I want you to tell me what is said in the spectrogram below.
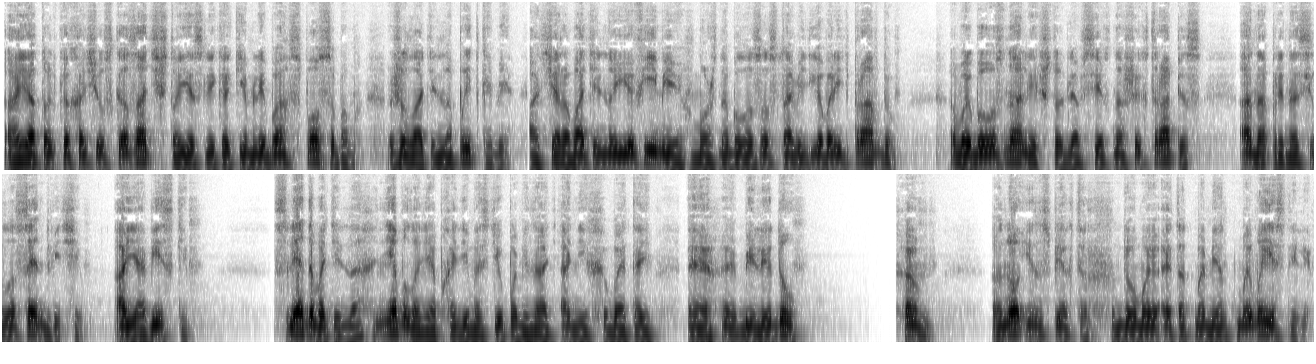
А я только хочу сказать, что если каким-либо способом, желательно пытками, очаровательную Ефимию можно было заставить говорить правду, вы бы узнали, что для всех наших трапез она приносила сэндвичи, а я виски. Следовательно, не было необходимости упоминать о них в этой, э, э билиду. Хм. Но, инспектор, думаю, этот момент мы выяснили.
